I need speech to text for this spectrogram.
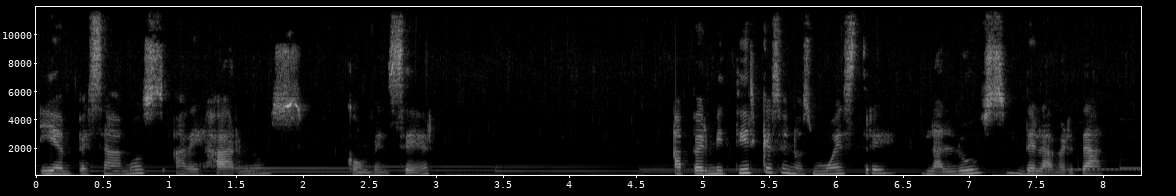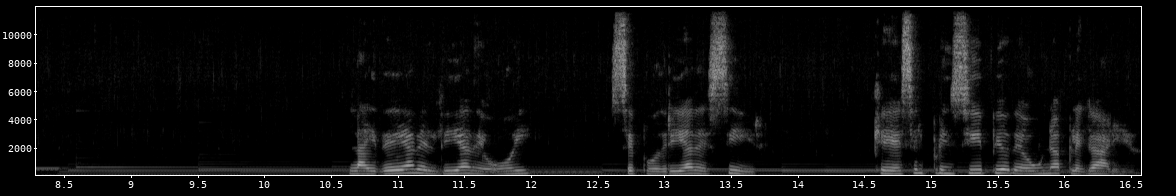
y empezamos a dejarnos convencer, a permitir que se nos muestre la luz de la verdad. La idea del día de hoy se podría decir que es el principio de una plegaria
